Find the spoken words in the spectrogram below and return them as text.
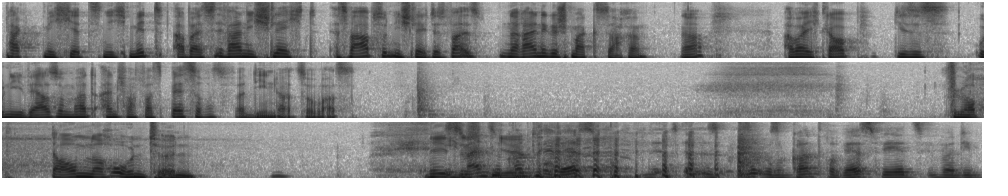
packt mich jetzt nicht mit, aber es war nicht schlecht. Es war absolut nicht schlecht. Es war eine reine Geschmackssache. Ja? Aber ich glaube, dieses Universum hat einfach was Besseres verdient als sowas. Flop. Daumen nach unten. Nächstes ich meine, so kontrovers, so, so, kontrovers wir jetzt über, die,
